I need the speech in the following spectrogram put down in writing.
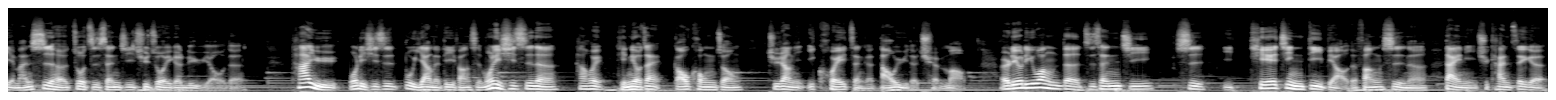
也蛮适合坐直升机去做一个旅游的。它与摩里西斯不一样的地方是，摩里西斯呢，它会停留在高空中，去让你一窥整个岛屿的全貌；而琉璃旺的直升机是以贴近地表的方式呢，带你去看这个。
